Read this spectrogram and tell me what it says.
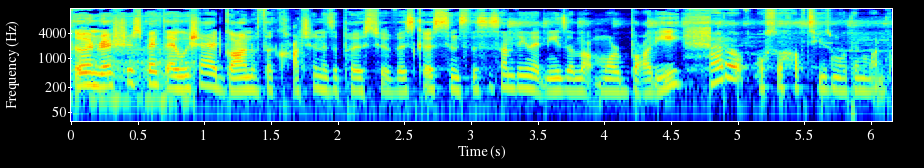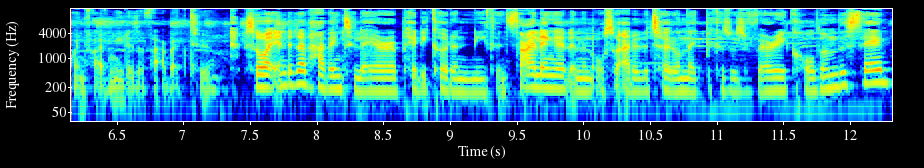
Though in retrospect, I wish I had gone with a cotton as opposed to a viscose since this is something that needs a lot more body. I'd also have to use more than 1.5 meters of fabric too. So I ended up having to layer a petticoat underneath and styling it and then also added a turtleneck because it was very cold on this day.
